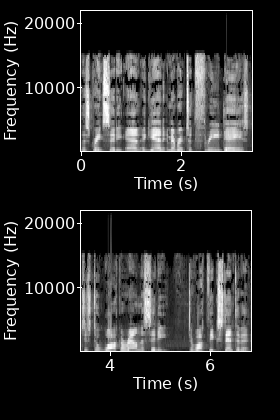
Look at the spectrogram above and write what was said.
this great city. And again, remember, it took three days just to walk around the city, to walk the extent of it.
